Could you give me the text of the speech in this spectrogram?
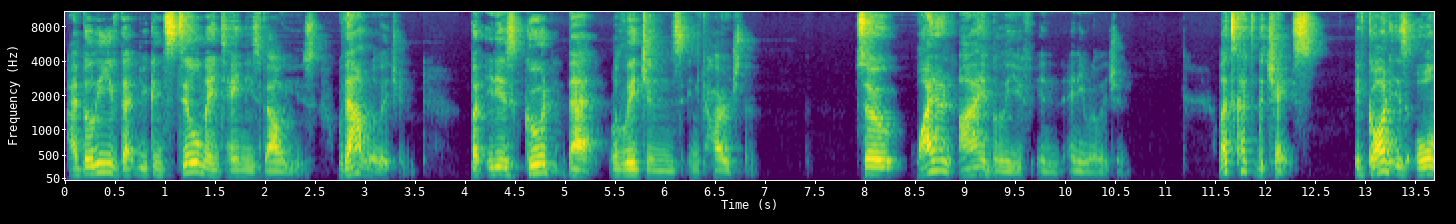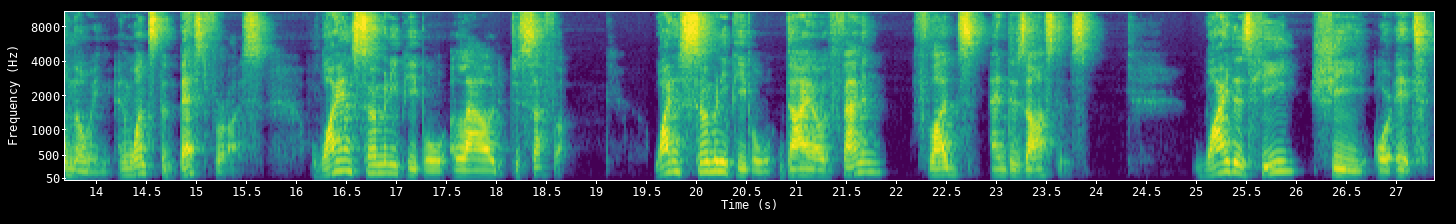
I believe that you can still maintain these values without religion, but it is good that religions encourage them. So why don't I believe in any religion? Let's cut to the chase. If God is all-knowing and wants the best for us, why are so many people allowed to suffer? Why do so many people die of famine, floods, and disasters? Why does he, she, or it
